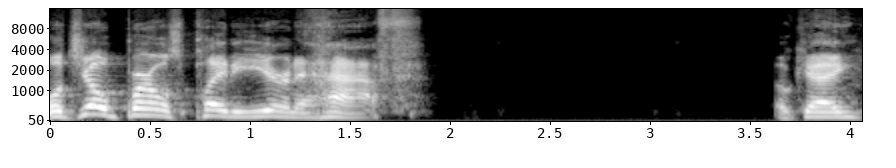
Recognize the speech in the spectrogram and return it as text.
Well, Joe Burrow's played a year and a half. Okay.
